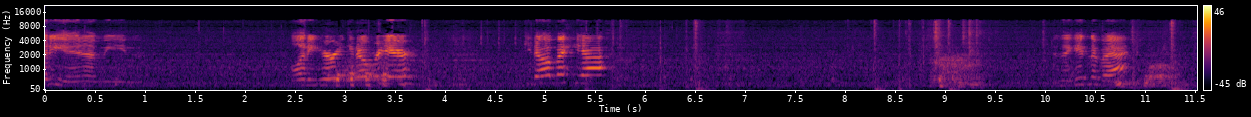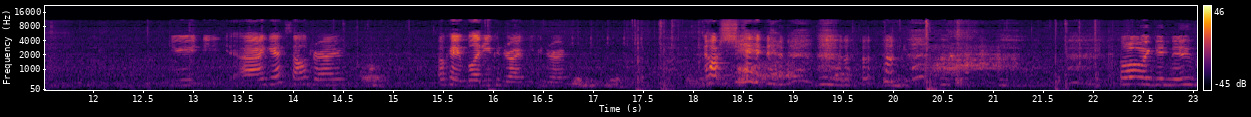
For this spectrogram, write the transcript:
Bloody in, I mean... Bloody, hurry, get over here! Get over here! Did they get in the back? Do you, do you, I guess I'll drive. Okay, Bloody, you can drive, you can drive. Oh shit! oh my goodness.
